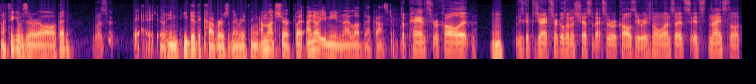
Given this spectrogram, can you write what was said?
I think it was Ariel Olivetti. Was it? Yeah, I mean, he did the covers and everything. I'm not sure, but I know what you mean, and I love that costume. the pants recall it. Mhm. He's got the giant circles on his chest, so that sort of recalls the original one. So it's it's nice little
